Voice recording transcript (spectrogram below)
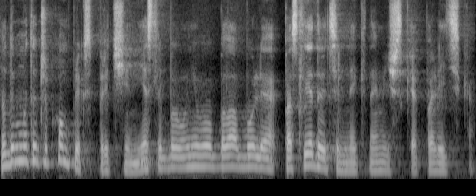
Но, думаю, тут же комплекс причин. Если бы у него была более последовательная экономическая политика,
